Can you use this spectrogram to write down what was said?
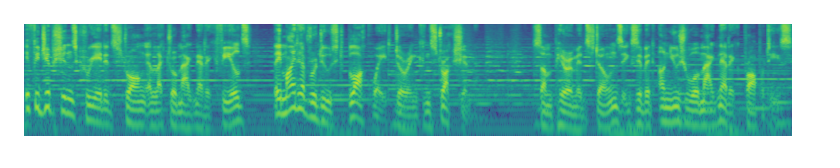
If Egyptians created strong electromagnetic fields, they might have reduced block weight during construction. Some pyramid stones exhibit unusual magnetic properties.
